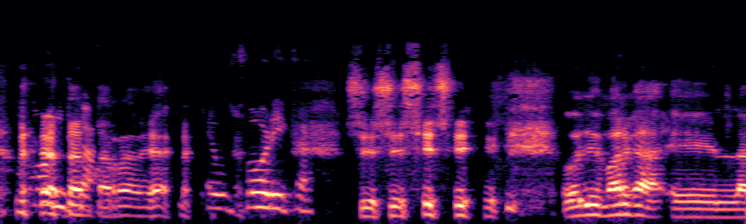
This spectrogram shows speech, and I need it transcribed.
tanta rabia. Eufórica. Sí, sí, sí, sí. Oye, Marga, en la,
